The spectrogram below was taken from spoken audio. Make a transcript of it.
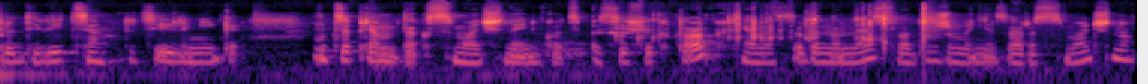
придивіться до цієї лінійки. Ну, Це прям так смачненько. Це Pacific Park. Я на себе нанесла, дуже мені зараз смачно.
